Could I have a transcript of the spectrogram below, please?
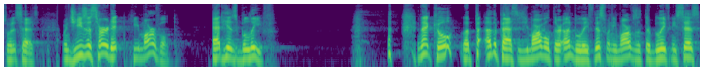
That's what it says. When Jesus heard it, he marveled at his belief. Isn't that cool? The other passage, he marveled at their unbelief. This one, he marvels at their belief. And he says,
